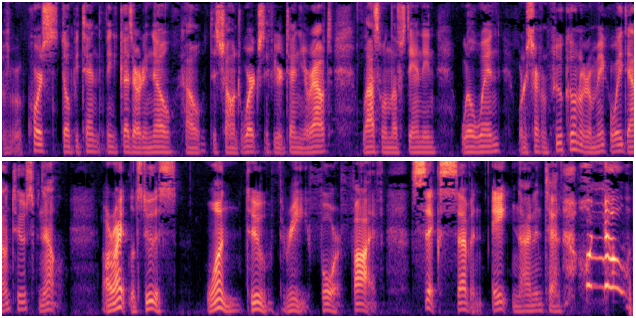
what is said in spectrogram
of course, don't be 10. I think you guys already know how this challenge works. If you're 10, you're out. Last one left standing will win. We're gonna start from Fuko, and we're gonna make our way down to Spinel. All right, let's do this. One, two, three, four, five, six, seven, eight, nine, and 10. Oh, no!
